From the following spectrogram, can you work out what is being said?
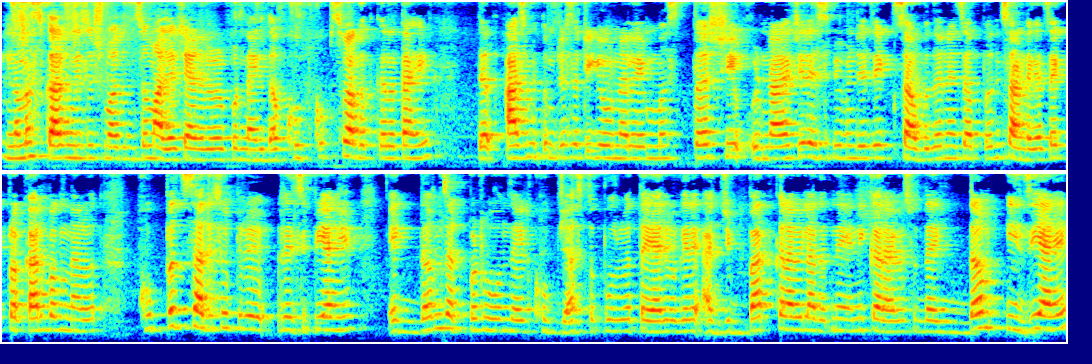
नमस्कार मी सुषमा तुमचं माझ्या चॅनलवर पुन्हा एकदा खूप खूप स्वागत करत आहे. तर आज मी तुमच्यासाठी घेऊन आले मस्त अशी उन्हाळ्याची रेसिपी म्हणजेच एक साबुदाण्याचा आपण सांडग्याचा एक प्रकार बघणार आहोत. खूपच साधी सोपी रे रेसिपी आहे. एकदम झटपट होऊन जाईल. खूप जास्त पूर्व तयारी वगैरे अजिबात करावी लागत नाही आणि करायलासुद्धा एकदम इझी आहे.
